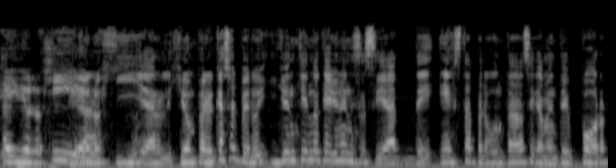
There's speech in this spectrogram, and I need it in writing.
La ideología. ideología, religión. Pero en el caso del Perú, yo entiendo que hay una necesidad de esta pregunta básicamente por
